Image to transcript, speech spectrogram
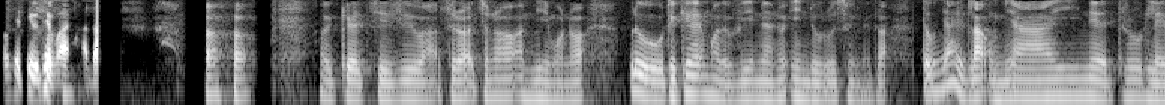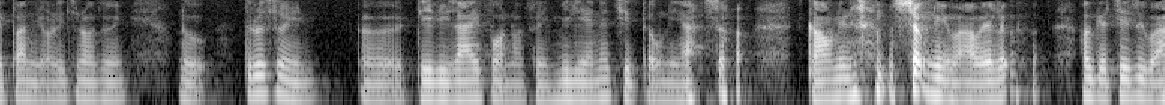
ဟုတ်ကဲ့ဒီလိုထင်ပါဟုတ်ဟုတ်ကဲ့ကျေးဇူးပါဆိုတော့ကျွန်တော်အမြင်ပေါ့နော်အဲ့လိုတကယ်မှဆိုဗီယက်နမ်တို့အင်ဒိုတို့ဆိုရင်တော့တုံညရီလောက်အများကြီးနဲ့သူတို့လဲပတ်နေတော့လေကျွန်တော်ဆိုရင်ဟိုသူတို့ဆိုရင်ဟို daily life ပေါ့နော်ဆိုရင်မီလီယံနဲ့ချစ်သုံးနေရဆိုတော့ကောင်းနေတယ်မရှုပ်နေပါပဲလို့ဟုတ်ကဲ့ကျေးဇူးပါ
